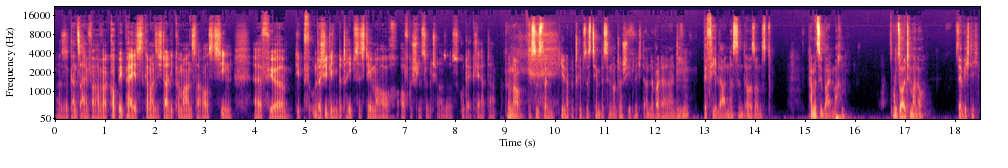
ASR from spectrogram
also ganz einfach, aber Copy-Paste kann man sich da die Commands daraus ziehen, äh, für die für unterschiedlichen Betriebssysteme auch aufgeschlüsselt. Also ist gut erklärt da. Genau, das ist dann je nach Betriebssystem ein bisschen unterschiedlich dann, weil da die mhm. Befehle anders sind, aber sonst kann man es überall machen. Und sollte man auch. Sehr wichtig.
